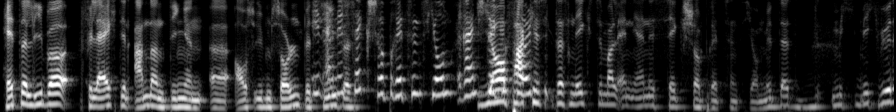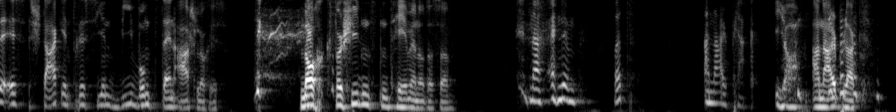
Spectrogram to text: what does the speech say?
hätte er lieber vielleicht in anderen Dingen äh, ausüben sollen, In eine. Sexshop-Rezension reinstecken ja, pack sollen. es das nächste Mal in eine Sexshop-Rezension. Der, mich, mich würde es stark interessieren, wie wund dein Arschloch ist. Nach verschiedensten Themen oder so. Nach einem, was? Analplug. Ja, Analplug.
